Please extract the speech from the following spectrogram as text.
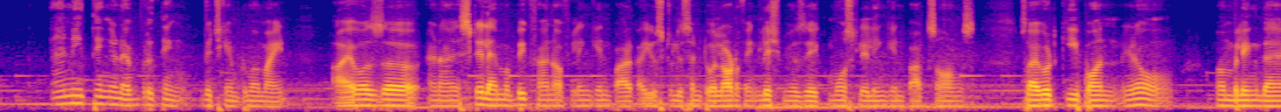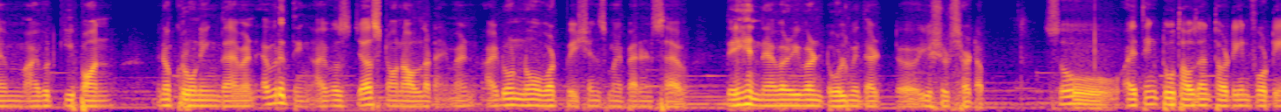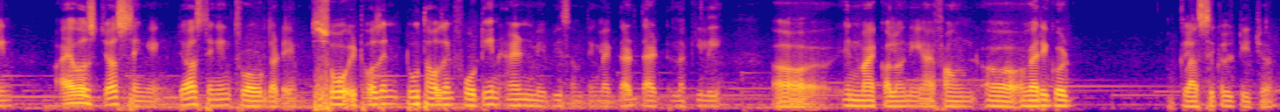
anything and everything which came to my mind. I was uh, and I still am a big fan of Linkin Park. I used to listen to a lot of English music, mostly Linkin Park songs. So I would keep on, you know, mumbling them. I would keep on, you know, crooning them and everything. I was just on all the time, and I don't know what patience my parents have. They never even told me that uh, you should shut up. So I think 2013, 14 I was just singing, just singing throughout the day. So it was in 2014 and maybe something like that that luckily uh, in my colony I found a very good classical teacher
